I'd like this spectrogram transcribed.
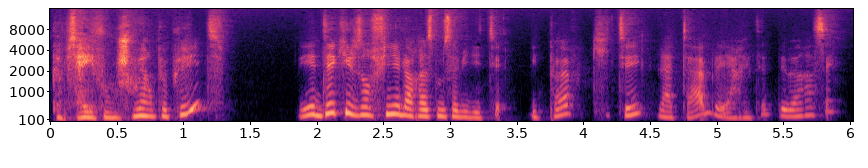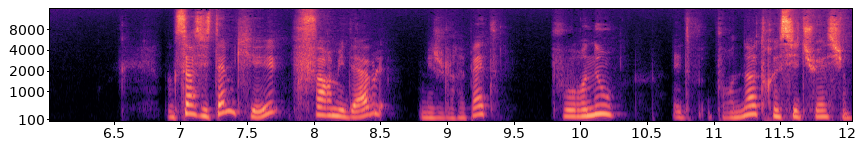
Comme ça, ils vont jouer un peu plus vite. Et dès qu'ils ont fini leur responsabilité, ils peuvent quitter la table et arrêter de débarrasser. Donc c'est un système qui est formidable, mais je le répète, pour nous et pour notre situation.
